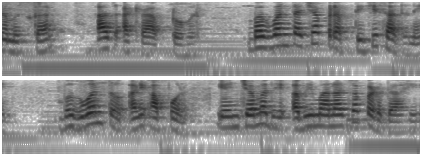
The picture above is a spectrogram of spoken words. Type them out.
नमस्कार. आज अठरा ऑक्टोबर. भगवंताच्या प्राप्तीची साधने. भगवंत आणि आपण यांच्यामध्ये अभिमानाचा पडदा आहे.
